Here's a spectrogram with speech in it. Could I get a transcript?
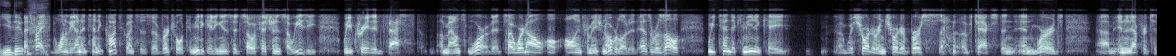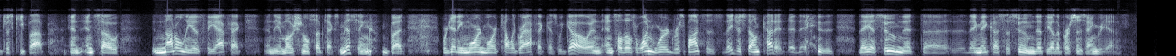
You do. That's right. One of the unintended consequences of virtual communicating is it's so efficient and so easy. We've created vast amounts more of it. So we're now all, all information overloaded. As a result, we tend to communicate uh, with shorter and shorter bursts of text and, and words um, in an effort to just keep up. And, and so not only is the affect and the emotional subtext missing, but we're getting more and more telegraphic as we go. And, and so those one word responses, they just don't cut it. They, they assume that, uh, they make us assume that the other person is angry at us.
